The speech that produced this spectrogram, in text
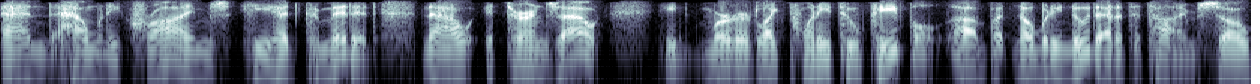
and how many crimes he had committed. Now, it turns out he murdered like 22 people, uh, but nobody knew that at the time. So,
